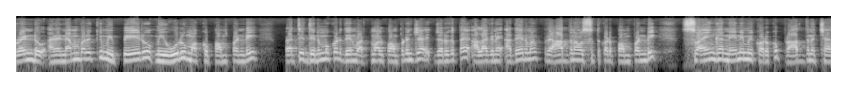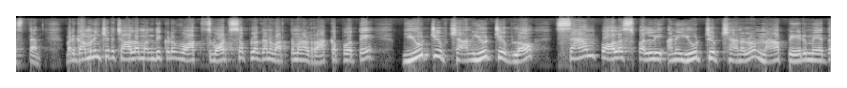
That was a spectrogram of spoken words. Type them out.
రెండు అనే నెంబర్కి మీ పేరు మీ ఊరు మాకు పంపండి. ప్రతి దినము కూడా దీని వర్తమానాలు పంపడం జరుగుతాయి. అలాగనే అదే ప్రార్థన వసతి కూడా పంపండి. స్వయంగా నేనే మీ కొరకు ప్రార్థన చేస్తాను మరి గమనించిన చాలా మంది ఇక్కడ వాట్స్ వాట్సాప్లో కానీ వర్తమానాలు రాకపోతే యూట్యూబ్ ఛానల్ యూట్యూబ్లో శామ్ పాలస్పల్లి అనే యూట్యూబ్ ఛానల్లో నా పేరు మీద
